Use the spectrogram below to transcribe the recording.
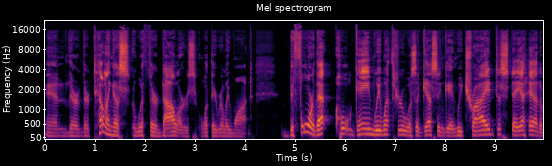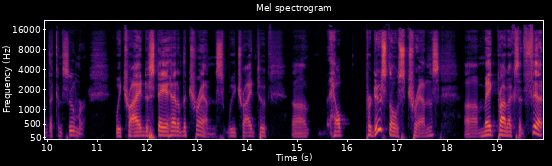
and they're they're telling us with their dollars what they really want. Before that whole game we went through was a guessing game. We tried to stay ahead of the consumer. We tried to stay ahead of the trends. We tried to uh, help produce those trends, uh, make products that fit.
